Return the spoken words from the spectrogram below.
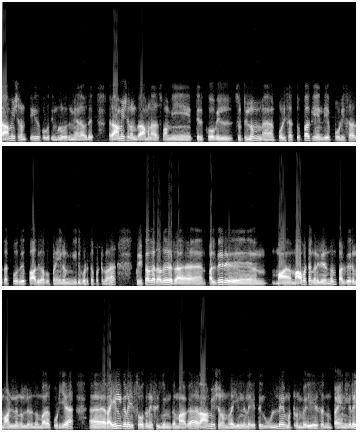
ராமேஸ்வரம் தீவு பகுதி முழுவதுமே அதாவது ராமேஸ்வரம் ராமநாத சுவாமி திருக்கோவில் சுற்றிலும் போலீசார் துப்பாக்கி ஏந்திய போலீசார் தற்போது பாதுகாப்பு பணியிலும் ஈடுபடுத்தப்பட்டுள்ளனர். குறிப்பாக அதாவது பல்வேறு மா மாவட்டங்களிலிருந்தும் பல்வேறு மாநிலங்களிலிருந்தும் வரக்கூடிய ரயில்களை ரயில்களை சோதனை செய்யும் விதமாக ராமேஸ்வரம் ரயில் நிலையத்தில் உள்ளே மற்றும் வெளியே செல்லும் பயணிகளை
